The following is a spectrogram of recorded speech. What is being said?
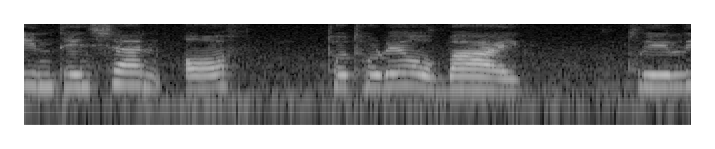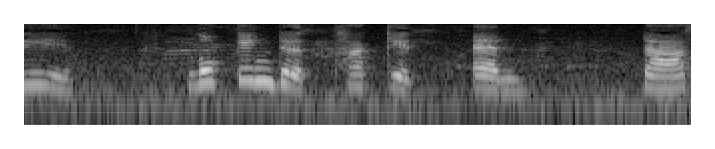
intention of tutorial by clearly looking the target and does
